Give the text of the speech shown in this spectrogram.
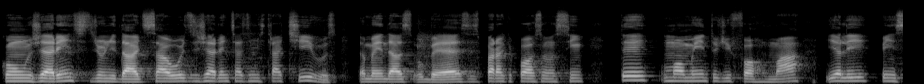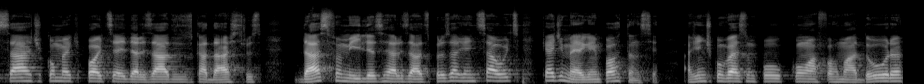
com gerentes de unidades de saúde e gerentes administrativos também das UBSs, para que possam assim ter um momento de formar e ali pensar de como é que pode ser idealizados os cadastros das famílias realizados pelos agentes de saúde, que é de mega importância. A gente conversa um pouco com a formadora,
